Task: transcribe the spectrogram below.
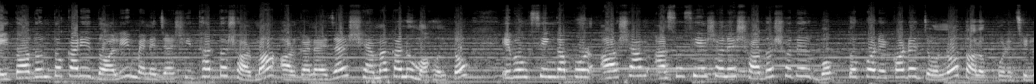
এই তদন্তকারী দলই ম্যানেজার সিদ্ধার্থ শর্মা, অর্গানাইজার শ্যামাকানু মহন্ত এবং সিঙ্গাপুর আসাম অ্যাসোসিয়েশনের সদস্যদের বক্তব্য রেকর্ডের জন্য তলব করেছিল।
